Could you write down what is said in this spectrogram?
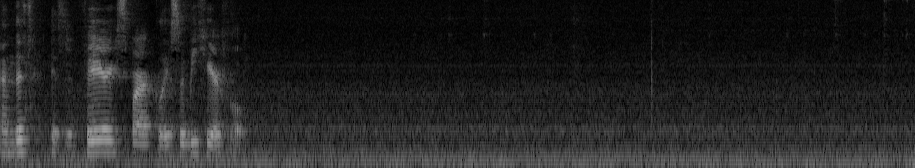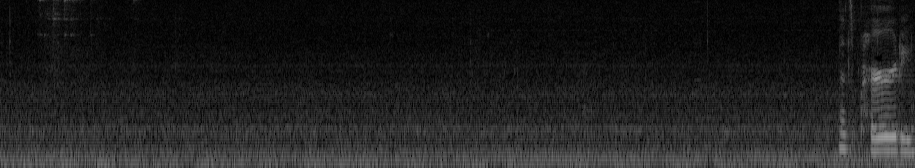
And this is very sparkly, so be careful. It's pretty.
